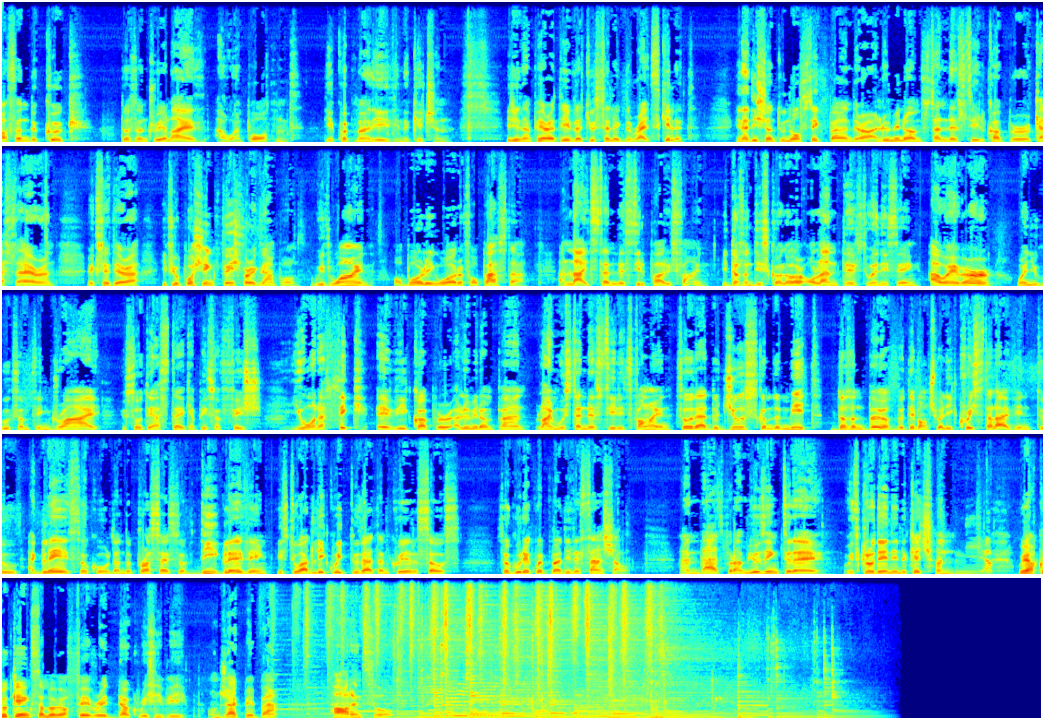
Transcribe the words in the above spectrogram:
Often the cook doesn't realize how important the equipment is in the kitchen. It is imperative that you select the right skillet. In addition to non-stick pan, there are aluminum, stainless steel, copper, cast iron, etc. If you're poaching fish, for example, with wine or boiling water for pasta, a light stainless steel pot is fine. It doesn't discolor or lend taste to anything. However, when you cook something dry, you saute a steak, a piece of fish, you want a thick, heavy copper aluminum pan, lime with stainless steel is fine, so that the juice from the meat doesn't burn, but eventually crystallize into a glaze, so-called, and the process of deglazing is to add liquid to that and create a sauce. So good equipment is essential. And that's what I'm using today with Claudine in the kitchen. Yep. We are cooking some of our favorite duck recipe on Jacques Pepin, Heart and Soul.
